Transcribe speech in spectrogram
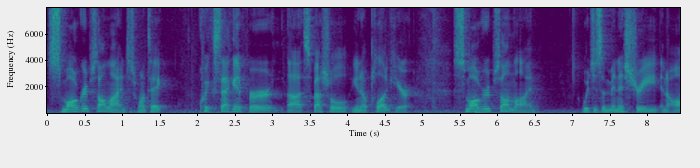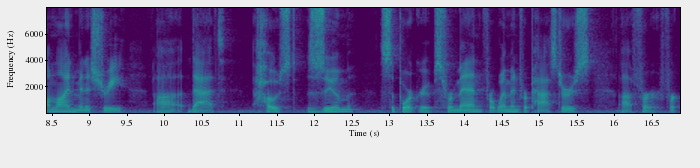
Small groups online. Just want to take a quick second for a special, you know, plug here. Small groups online, which is a ministry, an online ministry uh, that hosts Zoom support groups for men, for women, for pastors, uh, for for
